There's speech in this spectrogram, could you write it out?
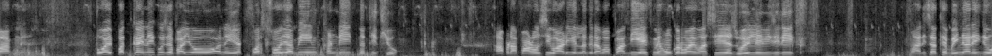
બાક ને તોય પતકાઈ નાખ્યું છે ભાઈઓ, અને એક પર સોયાબીન ખંડિત નથી થયો. આપણા પાડોશી વાડીએ લગરા બાપા દિયાસ મેં શું કરવા આવ્યા છે જોઈ લેવી જરીક મારી સાથે બન્યા રહીજો.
